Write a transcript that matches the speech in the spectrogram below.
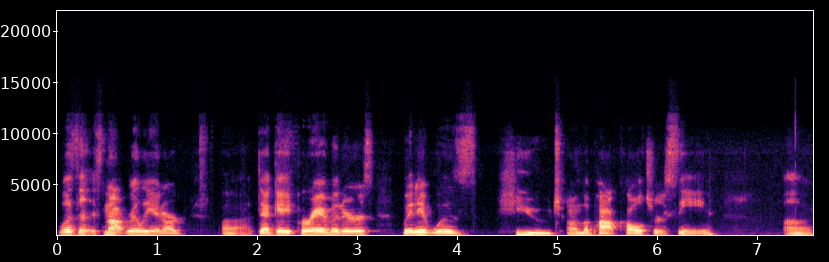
wasn't. It's not really in our uh, decade parameters, but it was huge on the pop culture scene. Um,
